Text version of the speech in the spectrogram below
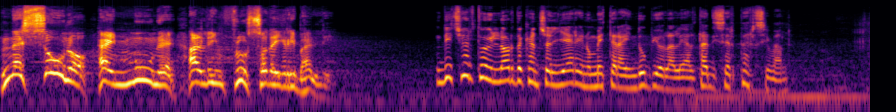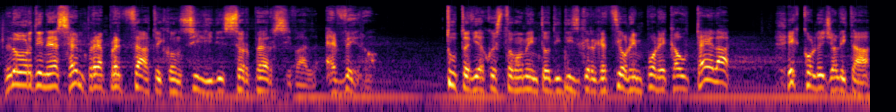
Nessuno è immune all'influsso dei ribelli. Di certo il Lord Cancelliere non metterà in dubbio la lealtà di Sir Percival. L'ordine ha sempre apprezzato i consigli di Sir Percival, è vero. Tuttavia questo momento di disgregazione impone cautela e collegialità,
